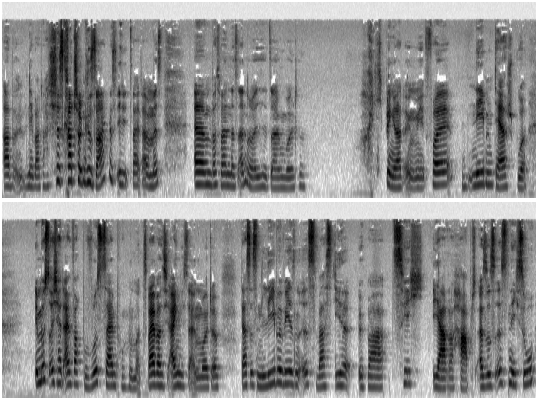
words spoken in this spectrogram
aber, nee, warte, hatte ich das gerade schon gesagt, dass ihr die Zeit haben müsst? Ähm, was war denn das andere, was ich jetzt sagen wollte? Ich bin gerade irgendwie voll neben der Spur. Ihr müsst euch halt einfach bewusst sein, Punkt Nummer zwei, was ich eigentlich sagen wollte, dass es ein Lebewesen ist, was ihr über zig Jahre habt. Also es ist nicht so,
